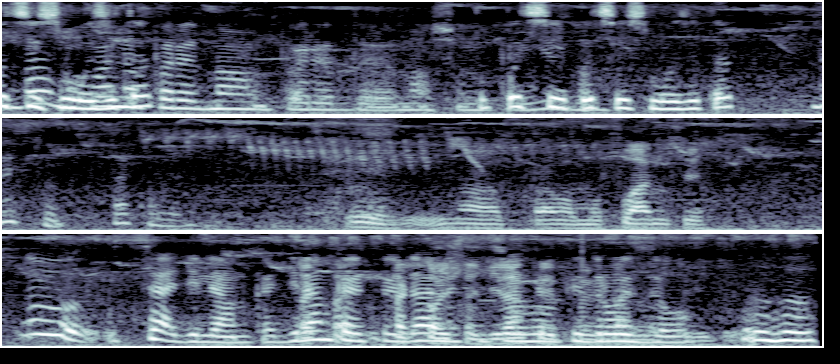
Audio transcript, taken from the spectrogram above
По цій Да, смузі, буквально так? перед нам, перед е, нашим По, по, цій, приїздом. по цій смузі, так? Десь тут, так але. Ну, на правому фланзі. Ну, ця ділянка, ділянка відповідальності цього підрозділу. Ага.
